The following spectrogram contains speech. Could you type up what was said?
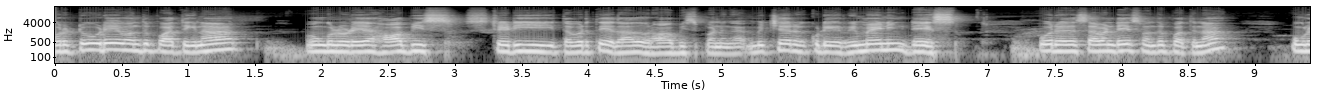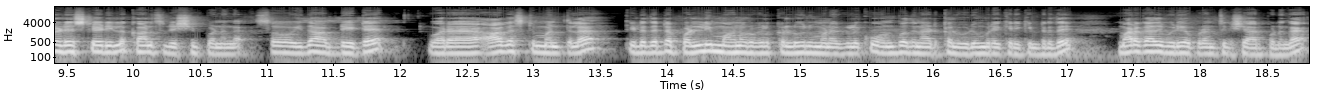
ஒரு டூ டே வந்து பார்த்திங்கன்னா உங்களுடைய ஹாபீஸ் ஸ்டடி தவிர்த்து ஏதாவது ஒரு ஹாபீஸ் பண்ணுங்கள் மிச்சம் இருக்கக்கூடிய ரிமைனிங் டேஸ் ஒரு செவன் டேஸ் வந்து பார்த்தீங்கன்னா உங்களுடைய ஸ்டடியில் கான்சன்ட்ரேஷன் பண்ணுங்கள் ஸோ இதான் அப்டேட்டு வர ஆகஸ்ட் மந்தில் கிட்டத்தட்ட பள்ளி மாணவர்கள் கல்லூரி மாணவர்களுக்கு ஒன்பது நாட்கள் விடுமுறை கிடைக்கின்றது. மறக்காத வீடியோ ஃப்ரெண்ட்ஸுக்கு ஷேர் பண்ணுங்கள்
